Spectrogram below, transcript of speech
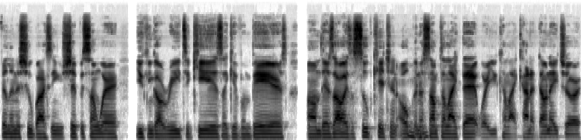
fill in the shoebox and you ship it somewhere. You can go read to kids or give them bears. Um, there's always a soup kitchen open or Mhm. something like that where you can like kind of donate your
